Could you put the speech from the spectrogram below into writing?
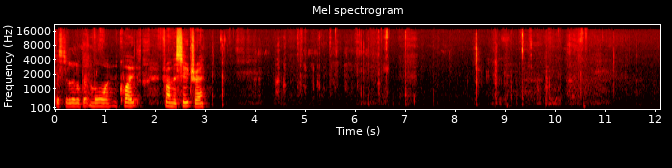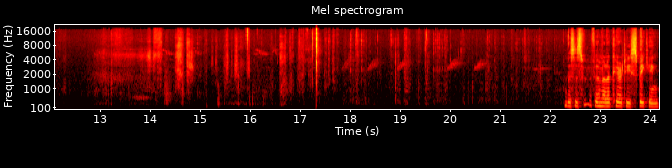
Just a little bit more a quote from the sutra. This is Vimalakirti speaking.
